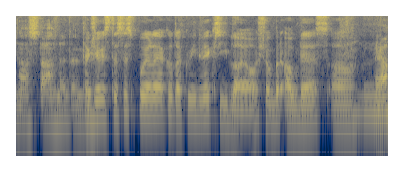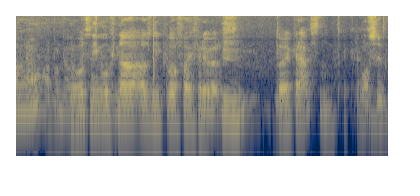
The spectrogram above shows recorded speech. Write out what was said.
Nás stáhne, tak takže vy jste se spojili jako takový dvě křídla, jo? Šobr Audes a Jo, jo. A Novotný Muchna a vzniklo Five Rivers. To je krásný. To je krásný. asi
